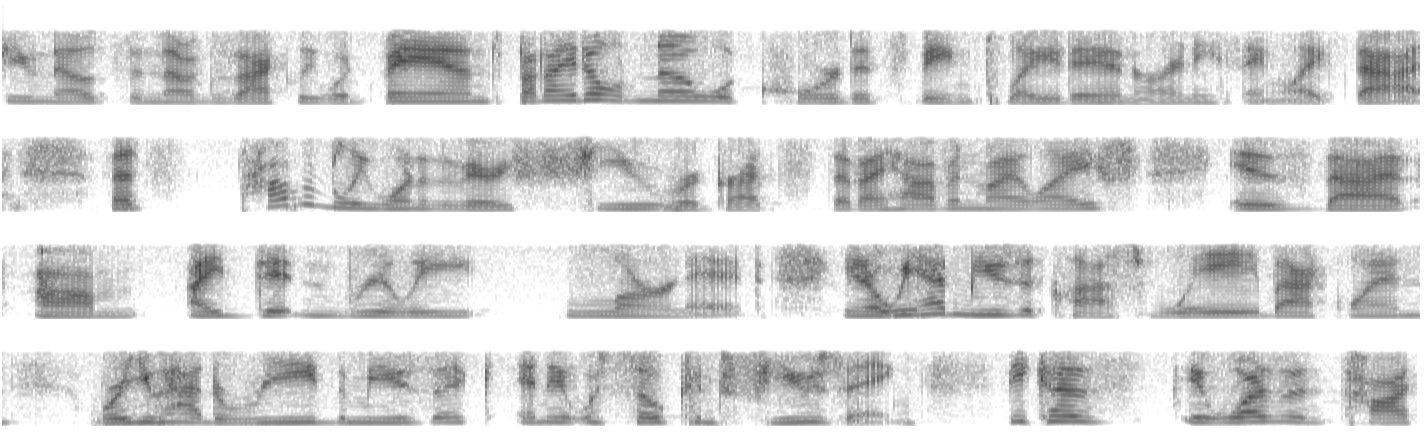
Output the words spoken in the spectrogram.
few notes and know exactly what band, but I don't know what chord it's being played in or anything like that. That's probably one of the very few regrets that I have in my life is that um I didn't really learn it. You know, we had music class way back when where you had to read the music and it was so confusing because it wasn't taught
